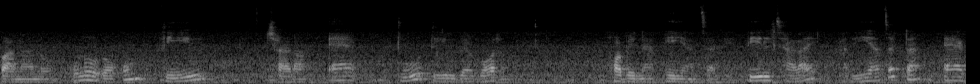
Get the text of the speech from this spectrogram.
বানানো। কোনো রকম তেল ছাড়া। একটু তেল ব্যবহার হবে না এই আচারে। তেল ছাড়াই আর এই আচারটা এক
